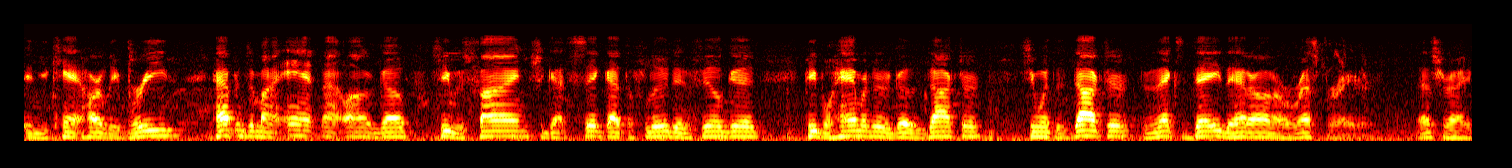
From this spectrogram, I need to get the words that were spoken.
and you can't hardly breathe. Happened to my aunt not long ago. She was fine. She got sick, got the flu, didn't feel good. People hammered her to go to the doctor. She went to the doctor. The next day, they had her on a respirator. That's right.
